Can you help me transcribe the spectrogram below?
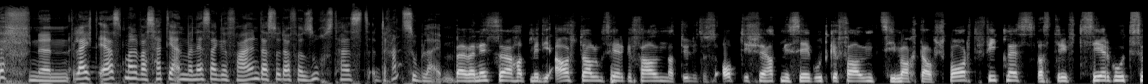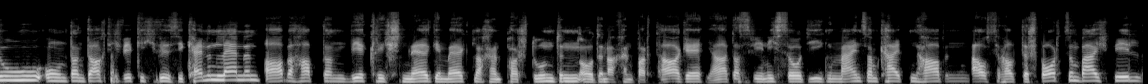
öffnen. Vielleicht erstmal, was hat dir an Vanessa gefallen, dass du da versuchst hast, dran zu bleiben? Bei Vanessa hat mir die Ausstrahlung sehr gefallen. Natürlich das Optische hat mir sehr gut gefallen. Sie macht auch Sport, Fitness. Das trifft sehr gut zu. Und dann dachte ich wirklich, ich will sie kennenlernen. Aber habe dann wirklich schnell gemerkt, nach ein paar Stunden oder nach ein paar Tagen, ja, dass wir nicht so die Gemeinsamkeiten haben, außerhalb der Sport zum Beispiel.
